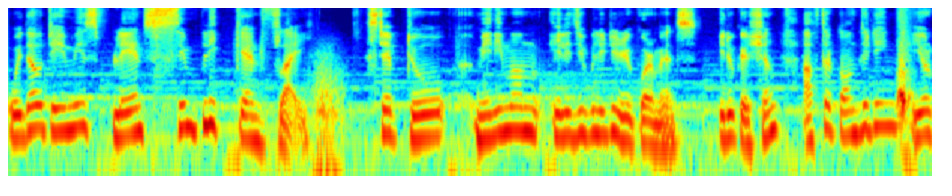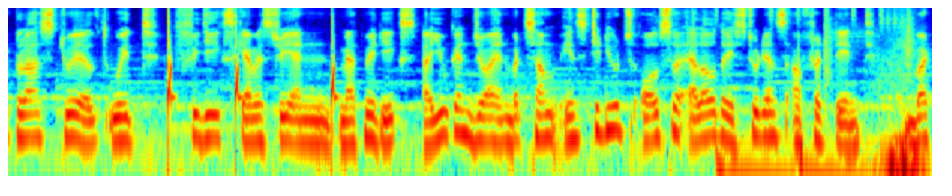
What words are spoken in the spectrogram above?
Without AMEs, planes simply can't fly. Step 2 Minimum eligibility requirements education. After completing your class 12th with physics chemistry and mathematics uh, you can join but some institutes also allow the students after 10th but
